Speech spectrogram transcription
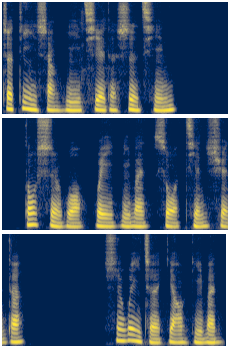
这地上一切的事情，都是我为你们所拣选的。是为着要你们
